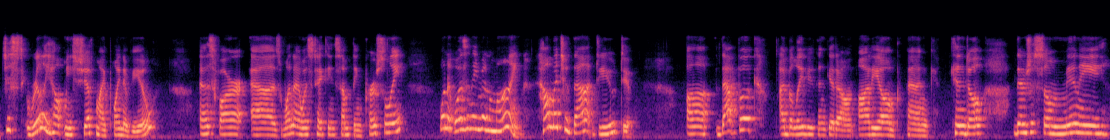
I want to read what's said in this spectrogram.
just really helped me shift my point of view as far as when I was taking something personally when it wasn't even mine. How much of that do you do? Uh, that book, I believe you can get it on audio and, and Kindle. There's just so many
